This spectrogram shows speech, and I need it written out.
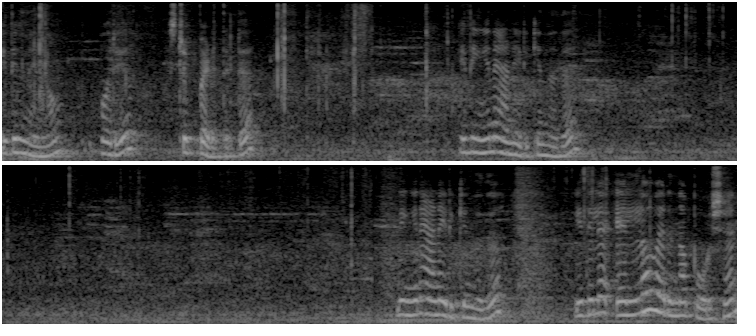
ഇതിൽ നിന്നും ഒരു സ്ട്രിപ്പ് എടുത്തിട്ട് ഇതിങ്ങനെയാണ് ഇരിക്കുന്നത്. ഇതിങ്ങനെയാണ് ഇരിക്കുന്നത്. ഇതിൽ യെല്ലോ വരുന്ന പോർഷൻ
